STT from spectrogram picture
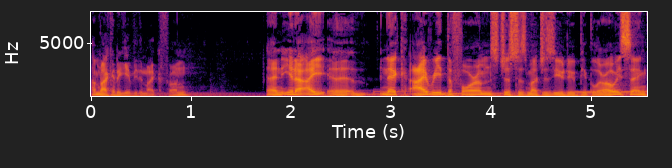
I'm not going to give you the microphone. And you know, I uh, Nick, I read the forums just as much as you do. People are always saying,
